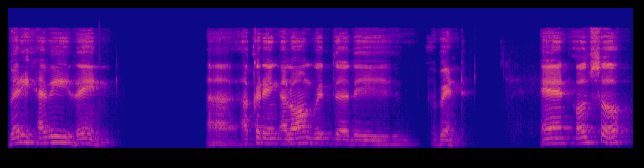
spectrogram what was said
very heavy rain uh, occurring along with uh, the wind. And also,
